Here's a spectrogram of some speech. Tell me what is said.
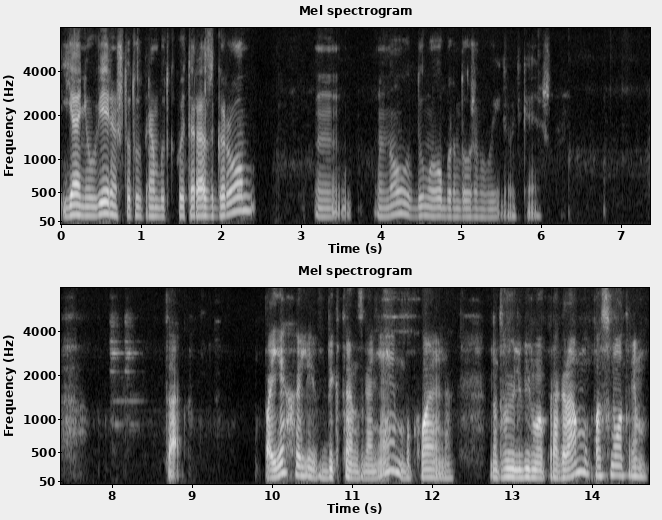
я не уверен, что тут прям будет какой-то разгром. Но, думаю, Оберн должен выигрывать, конечно. Так, поехали в Биг Тен сгоняем буквально. На твою любимую программу посмотрим.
